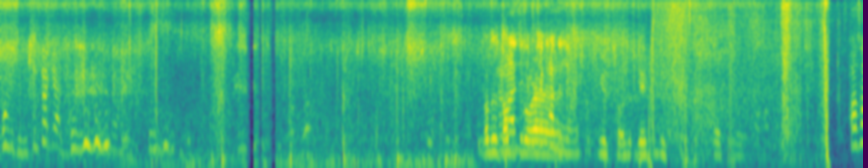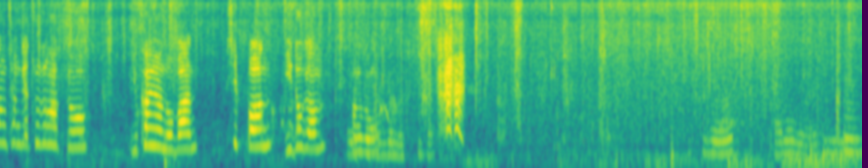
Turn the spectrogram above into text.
거기 지금 식탁이 아니야? 나도 나도 강아지 들어. 산책하는 영상. 이게 저얘 크기. 화성 창계 초등학교 6학년 5반 10번 이도겸 방송. 이겼네 진짜. 유튜브 바로 봐야지. 음.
